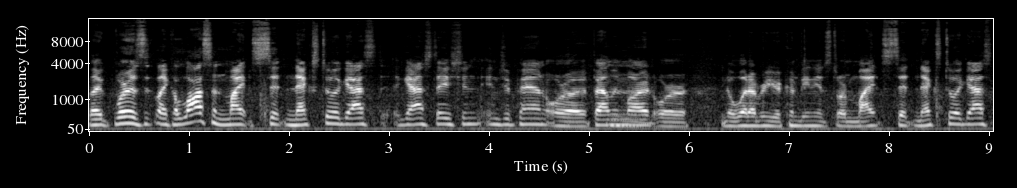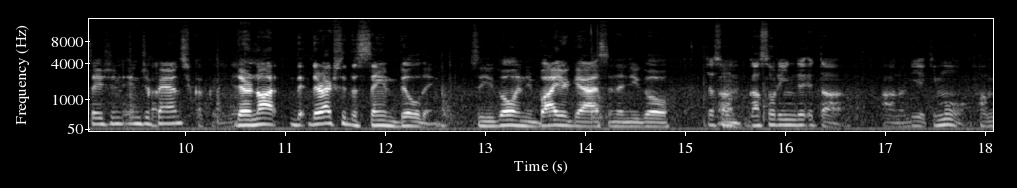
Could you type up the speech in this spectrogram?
Like whereas like a Lawson might sit next to a gas a gas station in Japan, or a Family Mm. Mart, or you know whatever your convenience store might sit next to a gas station in Japan. 近くにね They're not. th- They're actually the same building. So you go and you buy your gas, and then you go. じゃあそのうんガソリンで得たあの利益もファミ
